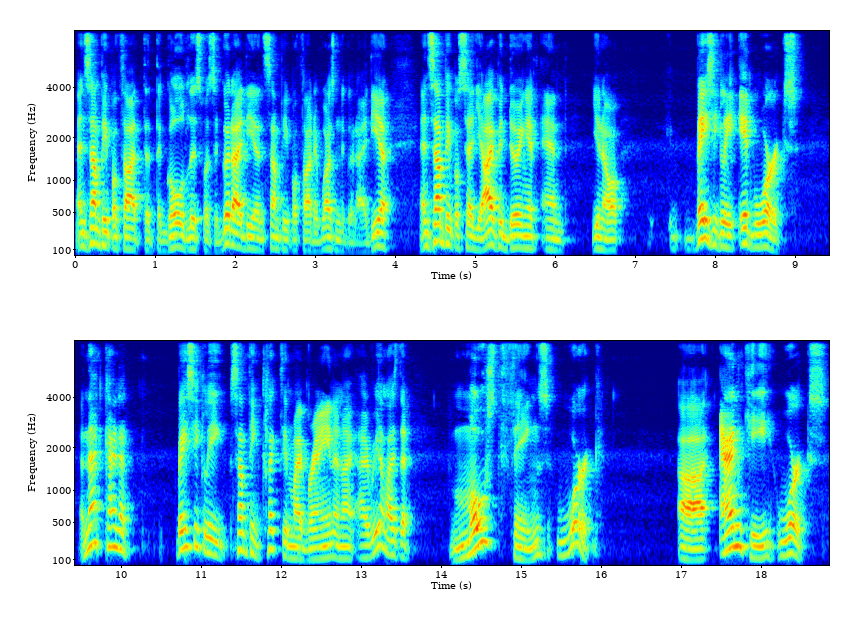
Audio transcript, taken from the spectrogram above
And some people thought that the gold list was a good idea, and some people thought it wasn't a good idea. And some people said, yeah, I've been doing it, and, you know, basically it works. And that kind of, basically something clicked in my brain, and I, I realized that most things work. Uh, Anki works.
